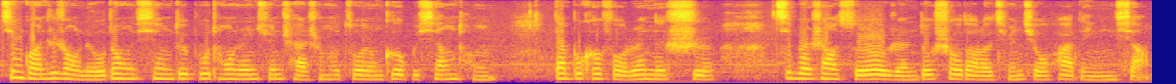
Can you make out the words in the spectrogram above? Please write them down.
尽管这种流动性对不同人群产生的作用各不相同，但不可否认的是，基本上所有人都受到了全球化的影响。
